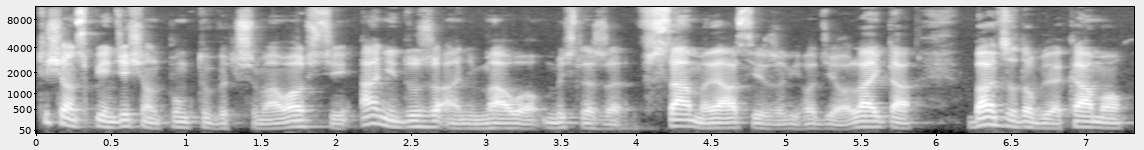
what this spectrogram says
1050 punktów wytrzymałości, ani dużo, ani mało. Myślę, że w sam raz, jeżeli chodzi o lighta. Bardzo dobre camo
